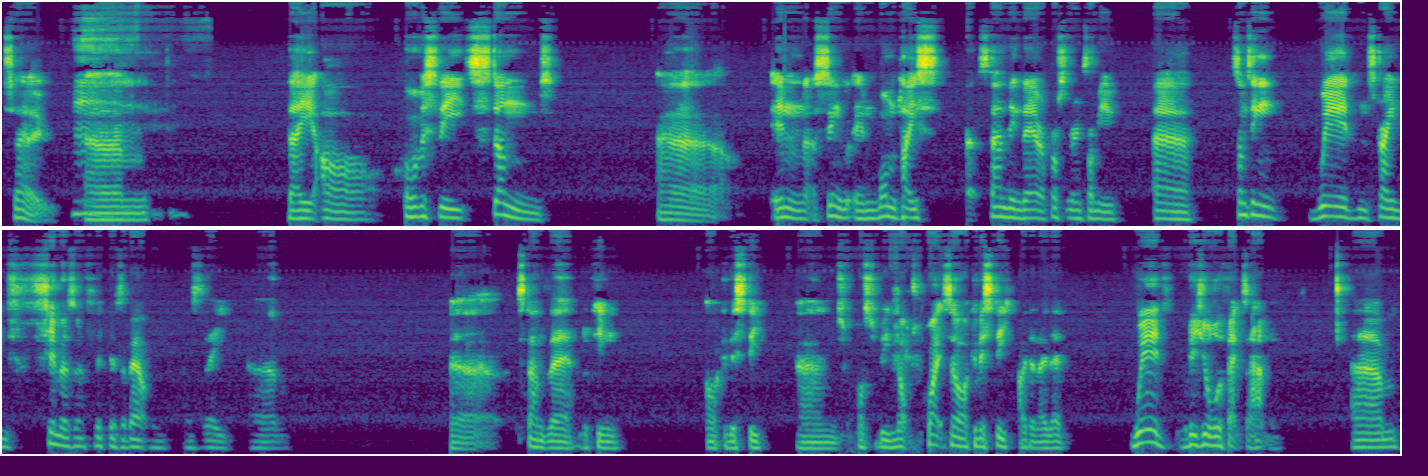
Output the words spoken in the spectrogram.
So Hmm. Um, they are obviously stunned uh, in a single in one place, uh, standing there across the room from you. Uh, something weird and strange shimmers and flickers about them as they um, uh, stand there looking archivisty and possibly not quite so archivisty. I don't know. They're weird visual effects are happening. Um,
